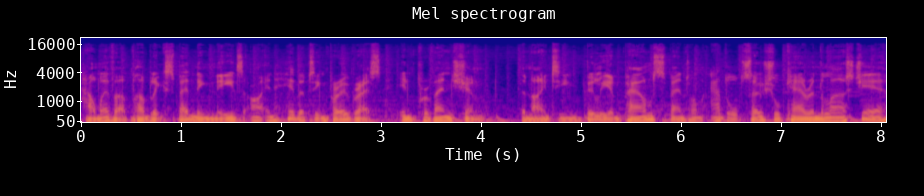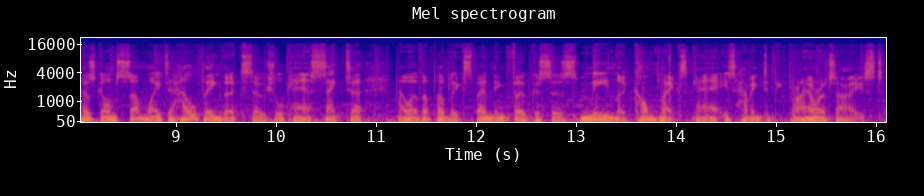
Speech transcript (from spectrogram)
However, public spending needs are inhibiting progress in prevention. The £19 billion spent on adult social care in the last year has gone some way to helping the social care sector. However, public spending focuses mean that complex care is having to be prioritised.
